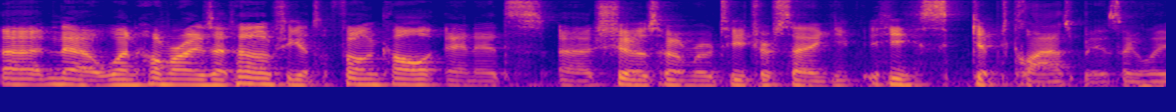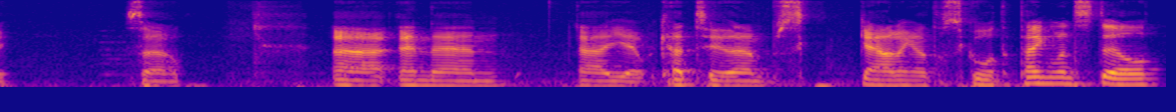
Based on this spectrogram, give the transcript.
uh, no, when Homari's at home, she gets a phone call, and it's uh, Sho's homeroom teacher saying he, he skipped class, basically. So, uh, and then, uh, yeah, we cut to them scouting out the school with the penguins still,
